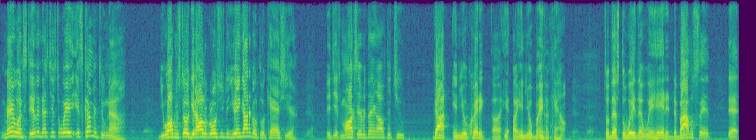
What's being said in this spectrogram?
Man wasn't stealing. That's just the way it's coming to now. You walk in the store, get all the groceries. You ain't got to go to a cashier. Yeah. It just marks everything off that you got in your credit uh, in, uh, in your bank account. That's, So that's the way that we're headed. The Bible said that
